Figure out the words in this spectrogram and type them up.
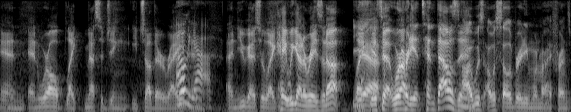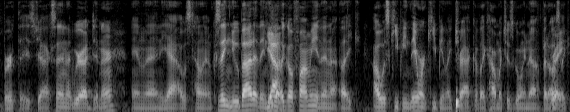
and and we're all like messaging each other, right? Oh, And- yeah. And you guys are like, "Hey, we got to raise it up. Like Yeah. it's at we're already at ten thousand. I was I was celebrating one of my friend's birthdays, Jackson. We were at dinner, and then yeah, I was telling them because they knew about it. They knew Yeah. about the GoFundMe, and then I, like I was keeping. They weren't keeping like track of like how much was going up, but I was Right. like,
